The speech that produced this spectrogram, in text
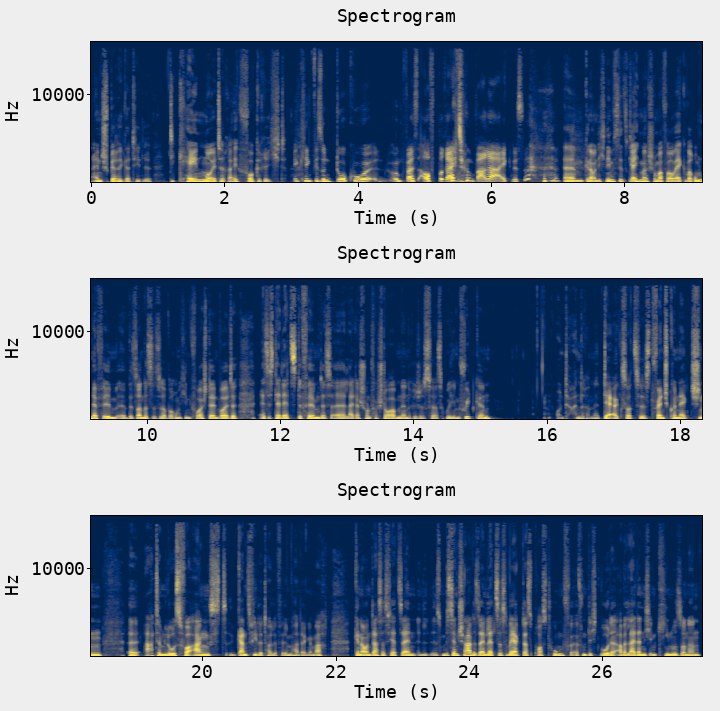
ein sperriger Titel. Die Kane-Meuterei vor Gericht. Klingt wie so ein Doku, irgendwas Aufbereitung wahrer Ereignisse. Ähm, genau, und ich nehme es jetzt gleich mal schon mal vorweg, warum der Film äh, besonders ist oder warum ich ihn vorstellen wollte. Es ist der letzte Film des äh, leider schon verstorbenen Regisseurs William Friedkin. Unter anderem mit Der Exorzist, French Connection, äh, Atemlos vor Angst, ganz viele tolle Filme hat er gemacht. Genau, und das ist jetzt sein, ist ein bisschen schade, sein letztes Werk, das posthum veröffentlicht wurde, aber leider nicht im Kino, sondern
